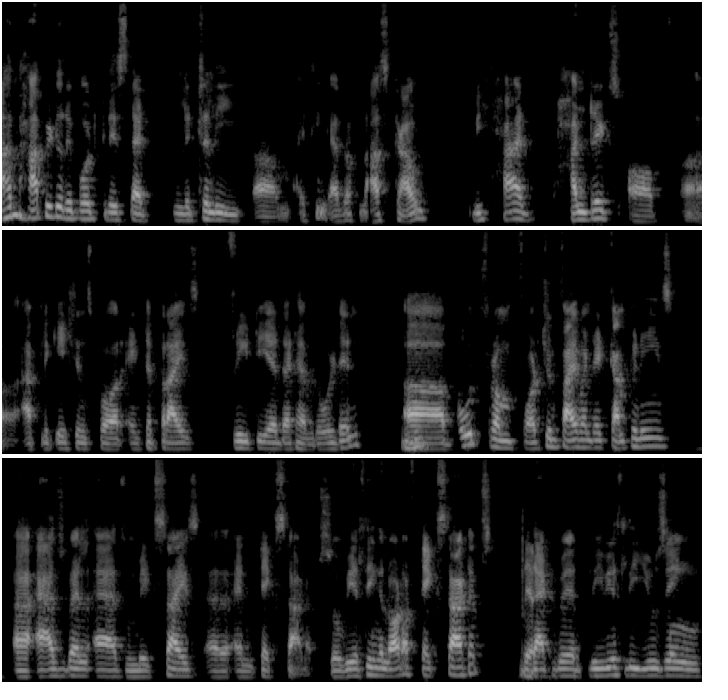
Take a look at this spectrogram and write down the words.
am happy to report, Chris, that literally, um, I think as of last count, we had hundreds of uh, applications for enterprise free tier that have rolled in, mm-hmm. uh, both from Fortune 500 companies uh, as well as mid-size uh, and tech startups. So we are seeing a lot of tech startups yep. that were previously using,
